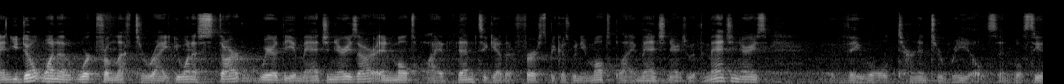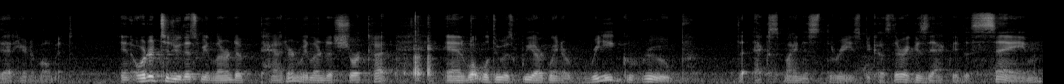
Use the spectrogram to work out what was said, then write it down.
and you don't want to work from left to right. You want to start where the imaginaries are and multiply them together first because when you multiply imaginaries with imaginaries, they will turn into reals. And we'll see that here in a moment. In order to do this, we learned a pattern, we learned a shortcut. And what we'll do is we are going to regroup the x minus 3's because they're exactly the same.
